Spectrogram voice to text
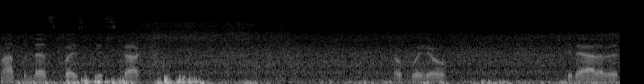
Not the best place to get stuck. Hopefully he'll get out of it.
